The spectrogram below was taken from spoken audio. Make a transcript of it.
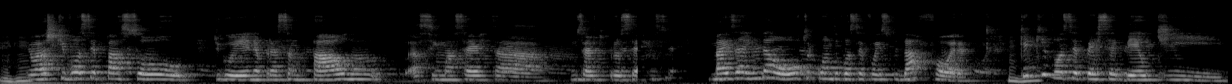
Uhum. Eu acho que você passou de Goiânia para São Paulo assim uma certa um certo processo, mas ainda outro quando você foi estudar fora. O uhum. que que você percebeu que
